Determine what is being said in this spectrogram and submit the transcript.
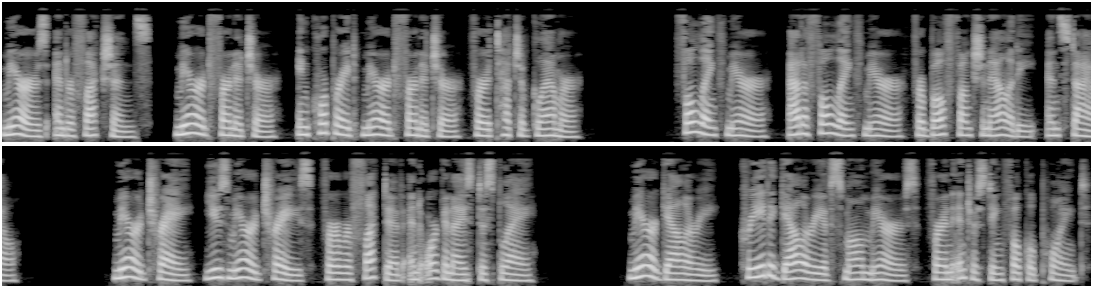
Mirrors and reflections, mirrored furniture, incorporate mirrored furniture for a touch of glamour. Full-length mirror, add a full-length mirror for both functionality and style. Mirrored tray, use mirrored trays for a reflective and organized display. Mirror gallery, create a gallery of small mirrors for an interesting focal point.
